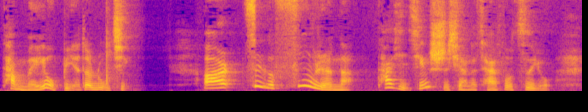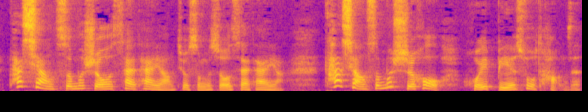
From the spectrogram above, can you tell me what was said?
他没有别的路径。而这个富人呢，他已经实现了财富自由，他想什么时候晒太阳就什么时候晒太阳，他想什么时候回别墅躺着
